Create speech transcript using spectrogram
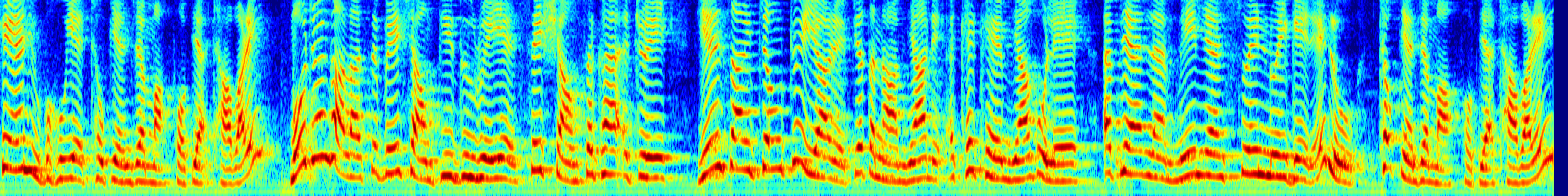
KNU ဗဟိုရဲ့ထုတ်ပြန်ချက်မှာဖော်ပြထားပါတယ်။မိုးတွင်းကာလစစ်ပေးရှောင်ပြည်သူတွေရဲ့စစ်ရှောင်စခန်းအတွင်း ရင်ဆိုင်ကြုံတွေ့ရတဲ့ပြဿနာများနဲ့အခက်အခဲများကိုလည်းအပြန်အလှန်မေးမြန်းဆွေးနွေးခဲ့တယ်လို့ထုတ်ပြန်ချက်မှာဖော်ပြထားပါတယ်။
